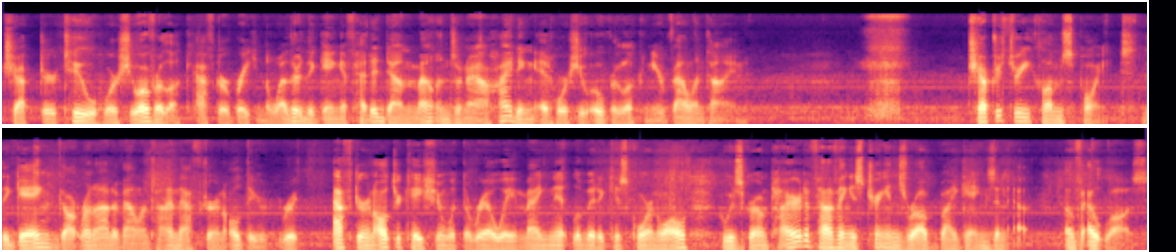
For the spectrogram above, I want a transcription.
Chapter 2 Horseshoe Overlook. After a break in the weather, the gang have headed down the mountains and are now hiding at Horseshoe Overlook near Valentine. Chapter 3 Clemens Point. The gang got run out of Valentine after an alter- after an altercation with the railway magnate Leviticus Cornwall, who has grown tired of having his trains robbed by gangs and of outlaws.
